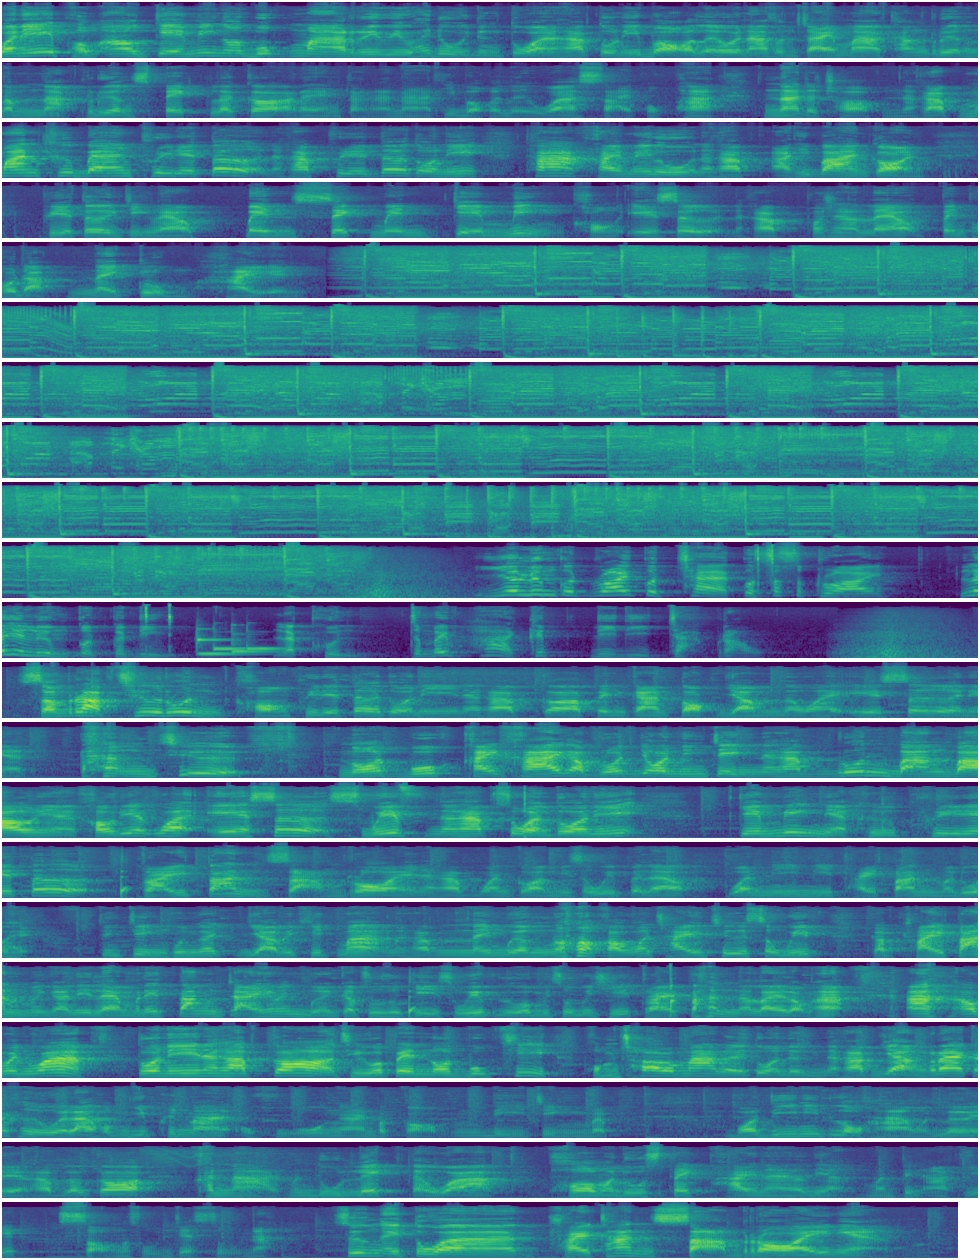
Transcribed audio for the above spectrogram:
วันนี้ผมเอาเกมมิ่งโน้ตบุ๊กมารีวิวให้ดูอีกหนึ่งตัวนะครับ ตัวนี้บอกเลยว่าน่าสนใจมากทั้งเรื่องน้ำหนักเรื่องสเปค แล้วก็อะไรต่างๆนานาที่บอกกันเลยว่าสายพกพาน่าจะชอบนะครับ มันคือแบรนด์ Predator นะครับ Predator ตัวนี้ถ้าใครไม่รู้นะครับ อธิบายก่อน Predator จริงๆ แล้วเป็น segment gaming ของ Acer นะครับ เพราะฉะนั้นแล้วเป็น product ในกลุ่ม high end อย่าลืมกดไลค์กดแชร์กด Subscribe และอย่าลืมกดกระดิ่ง และคุณจะไม่พลาดคลิปดีๆ จากเรา สำหรับชื่อรุ่นของ Predator ตัวนี้นะครับ ก็เป็นการตอกย้ำนะว่า Acer เนี่ยตั้งชื่อโน้ตบุ๊กคล้ายๆ กับรถยนต์จริงๆนะครับ รุ่นบางเบาเนี่ยเขาเรียกว่า Acer Swift นะครับ ส่วนตัวนี้เกมมิ่งเนี่ยคือ Predator Triton 300 นะครับ วันก่อนมี Swift ไปแล้ว วันนี้มี Triton มาด้วย จริง ๆ คุณก็อย่าไปคิดมากนะครับ ในเมืองนอกเขาก็ใช้ชื่อ Swift กับ Triton เหมือนกันนี่แหละ ไม่ได้ตั้งใจให้มันเหมือนกับ Suzuki Swift หรือว่า Mitsubishi Triton อะไรหรอกฮะอะเอาเป็นว่าตัวนี้นะครับ ก็ถือว่าเป็นโน้ตบุ๊กที่ผมชอบมากๆเลยตัวหนึ่งนะครับ อย่างแรกก็คือเวลาผมหยิบขึ้นมาโอ้โหงานประกอบมันดีจริงแบบบอดี้นี่โลหะหมดเลยครับ แล้วก็ขนาดมันดูเล็ก แต่ว่าพอมาดูสเปคภายในแล้วเนี่ย มันเป็น RTX 2070 นะ ซึ่งไอตัว Triton 300 เนี่ย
